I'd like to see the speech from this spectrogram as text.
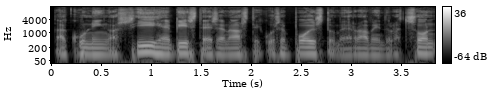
tai kuningas siihen pisteeseen asti, kun se poistuu meidän ravintolasta. Se on,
